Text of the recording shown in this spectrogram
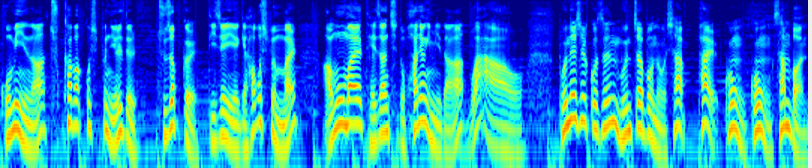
고민이나 축하받고 싶은 일들, 주접글, DJ에게 하고 싶은 말, 아무 말 대잔치도 환영입니다. wow. 보내실 곳은 문자번호 샵 8003번.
